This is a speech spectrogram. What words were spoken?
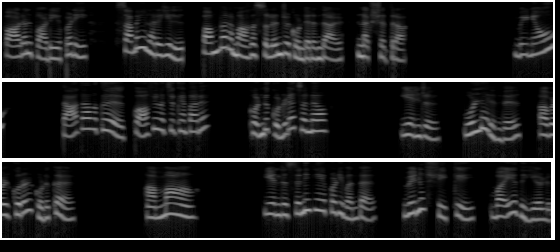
பாடல் பாடியபடி சமையலறையில் பம்பரமாக சுழன்று கொண்டிருந்தாள் நக்ஷத்ரா. வினோ தாத்தாவுக்கு காஃபி வச்சிருக்கேன் பாரு. கொண்டு குடிட சொல்லோ என்று உள்ளிருந்து அவள் குரல் கொடுக்க அம்மா என்று சினுங்கியபடி வந்த வினுஸ்ரீக்கு வயது ஏழு.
